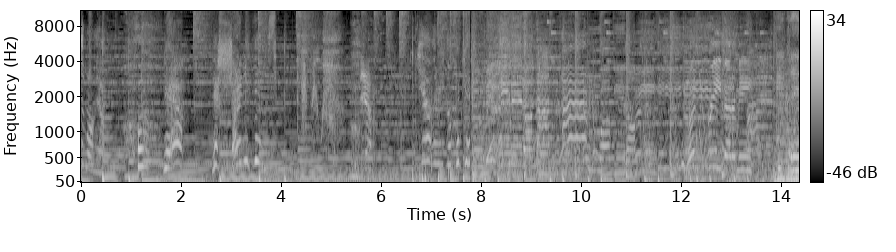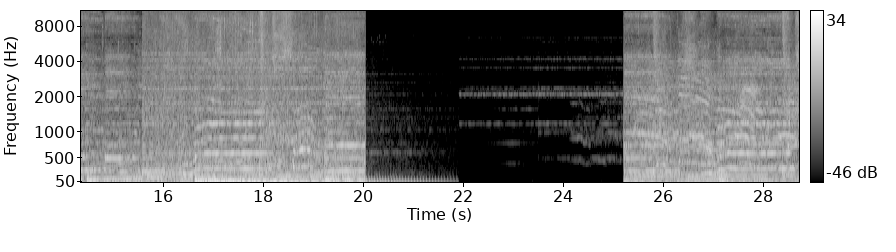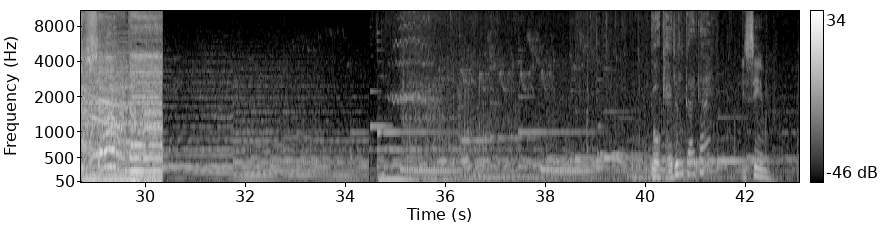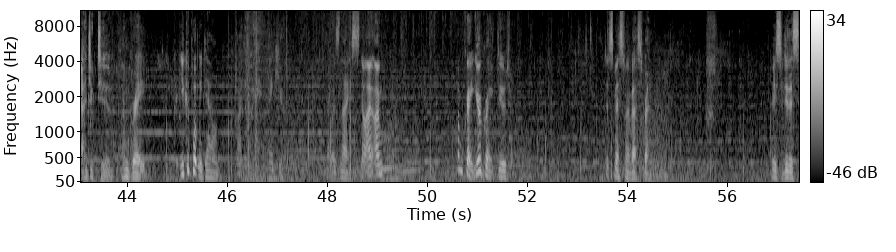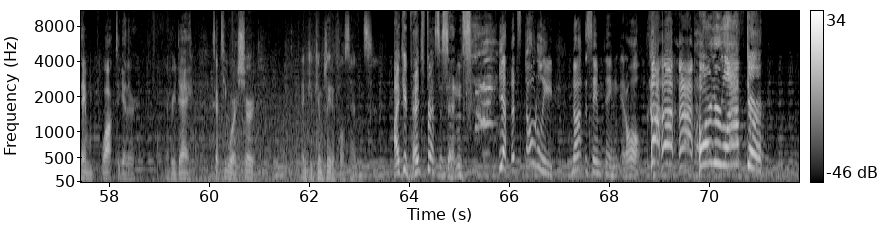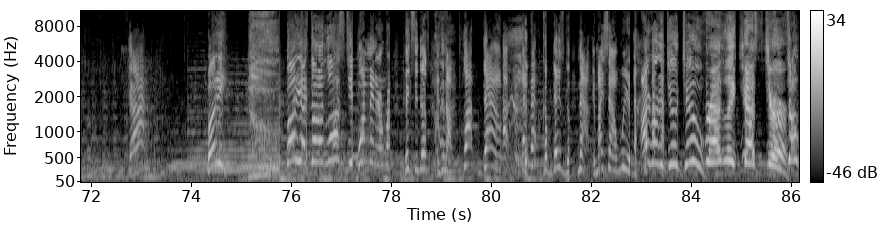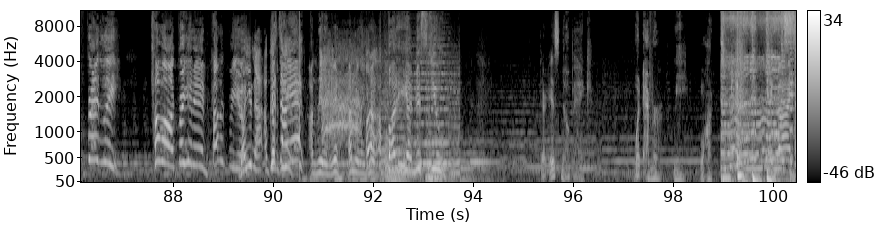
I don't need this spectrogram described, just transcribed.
Do you see them? Yeah, they're shiny things everywhere. Yeah. Yeah, there you go. Go get it. Run free, better me. Baby. I want you so bad. I want you so bad. You okay, little guy guy? You seem adjective. I'm great. You could put me down, by the way. Thank you. That was nice. No, I, I'm. I'm great. You're great, dude. Just missed my best friend. We used to do the same walk together every day, except he wore a shirt and could complete a full sentence. I could bench press a sentence. Yeah, that's totally not the same thing at all. Harder laughter. Yeah? Buddy! Buddy, I thought I'd lost you! One minute I'm pixie dust, and then I plop down like that a couple days ago. Now, it might sound weird. I wrote a dude too! Friendly gesture. So friendly! On, bring it in! Coming for you! No, you're not. I'm Yes, coming to I you. am! I'm reeling you in. I'm reeling you in. Buddy, I missed you! There is no bank. Whatever we want. Hey guys,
